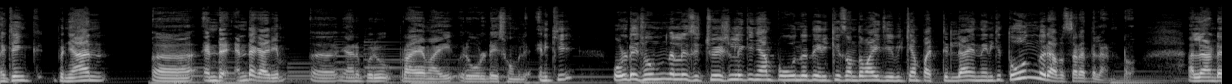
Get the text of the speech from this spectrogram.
ഐ തിങ്ക് ഇപ്പം ഞാൻ എന്റെ എന്റെ കാര്യം ഞാനിപ്പോൾ ഒരു പ്രായമായി ഒരു ഓൾഡ് ഏജ് ഹോമിൽ എനിക്ക് ഓൾഡ് ഏജ് ഹോം എന്നുള്ള സിറ്റുവേഷനിലേക്ക് ഞാൻ പോകുന്നത് എനിക്ക് സ്വന്തമായി ജീവിക്കാൻ പറ്റില്ല എന്ന് എനിക്ക് തോന്നുന്നൊരു അവസരത്തിലാണ് കേട്ടോ അല്ലാണ്ട്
